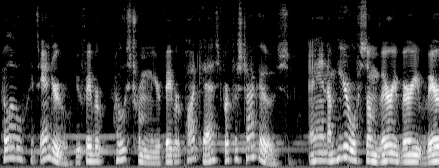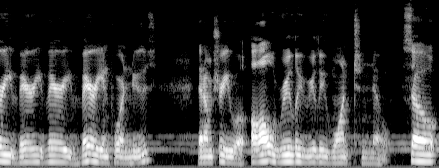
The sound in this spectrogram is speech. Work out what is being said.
Hello, it's Andrew, your favorite host from your favorite podcast, Breakfast Talkos. And I'm here with some very, very, very, very, very, very important news that I'm sure you will all really, really want to know. So,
